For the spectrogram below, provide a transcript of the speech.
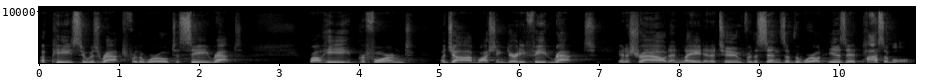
of Peace who was wrapped for the world to see, wrapped while he performed a job washing dirty feet, wrapped in a shroud and laid in a tomb for the sins of the world. Is it possible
